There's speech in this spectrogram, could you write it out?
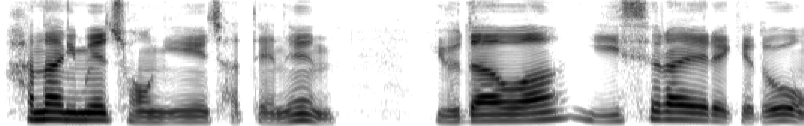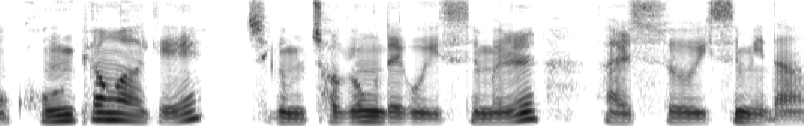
하나님의 정의의 잣대는 유다와 이스라엘에게도 공평하게 지금 적용되고 있음을 알 수 있습니다.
